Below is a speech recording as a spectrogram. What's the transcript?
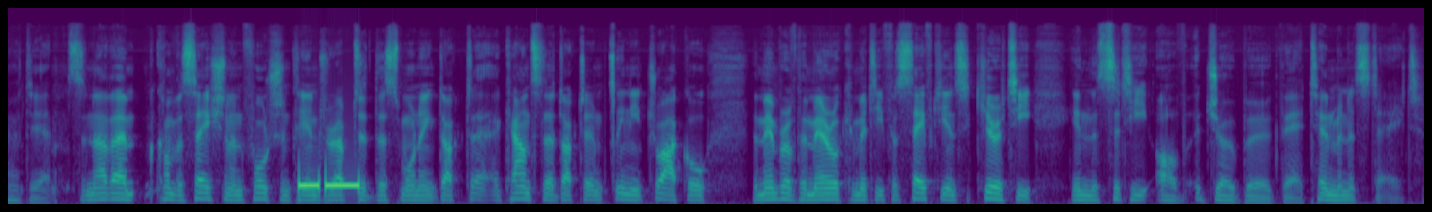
Oh dear. It's another conversation, unfortunately, interrupted this morning. Dr. Uh, Councillor Dr. Mgcini Tshwaku, the member of the Mayoral Committee for Safety and Security in the city of Joburg, there. 10 minutes to 8.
